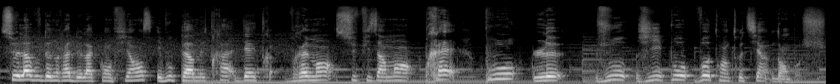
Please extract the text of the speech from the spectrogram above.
Cela vous donnera de la confiance et vous permettra d'être vraiment suffisamment prêt pour le jour J pour votre entretien d'embauche.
